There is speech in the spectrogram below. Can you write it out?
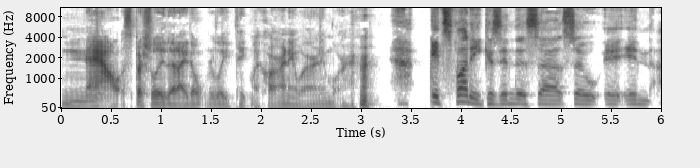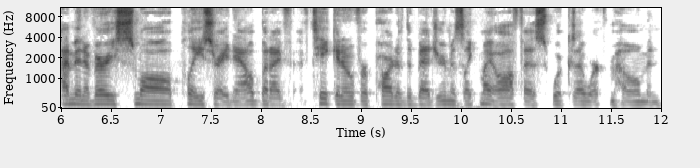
now, especially that I don't really take my car anywhere anymore. it's funny because in this, uh, so in I'm in a very small place right now, but I've, I've taken over part of the bedroom as like my office because I work from home and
